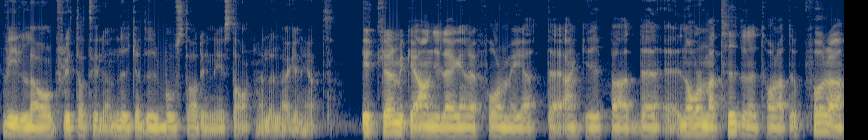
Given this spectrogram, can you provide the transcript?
villa och flytta till en lika dyr bostad inne i stan eller lägenhet. Ytterligare mycket angelägen reform är att eh, angripa den enorma tiden det tar att uppföra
